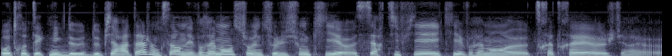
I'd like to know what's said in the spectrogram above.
autres techniques de, de piratage. Donc ça, on est vraiment sur une solution qui est euh, certifiée et qui est vraiment euh, très, très, euh, je dirais, euh,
